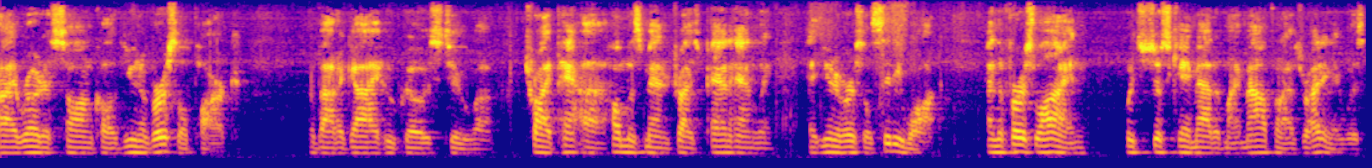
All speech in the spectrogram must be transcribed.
I wrote a song called Universal Park about a guy who goes to uh, try pan, uh, homeless man who tries panhandling at Universal City Walk, and the first line, which just came out of my mouth when I was writing it, was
